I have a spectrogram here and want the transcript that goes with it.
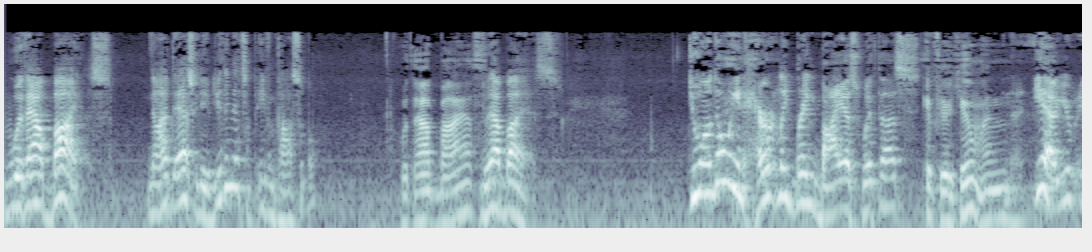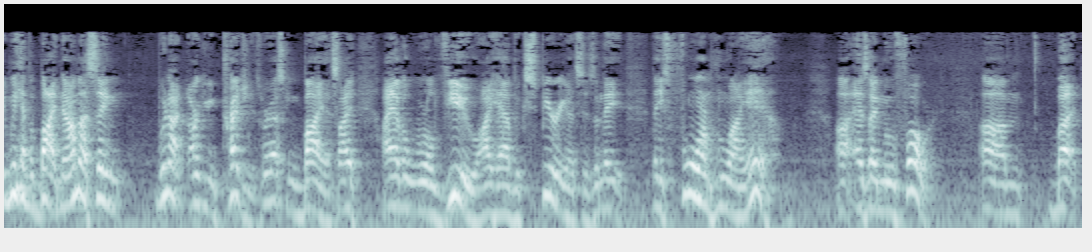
without bias. Now, I have to ask you, David, do you think that's even possible? Without bias? Without bias. Do you, don't we inherently bring bias with us? If you're human. Yeah, you're, we have a bias. Now, I'm not saying we're not arguing prejudice. We're asking bias. I, I have a worldview. I have experiences, and they, they form who I am uh, as I move forward. Um, but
